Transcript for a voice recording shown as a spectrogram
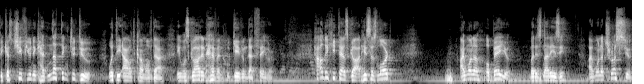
because chief eunuch had nothing to do with the outcome of that. It was God in heaven who gave him that favor. How did he test God? He says, Lord, I want to obey you, but it's not easy. I want to trust you,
